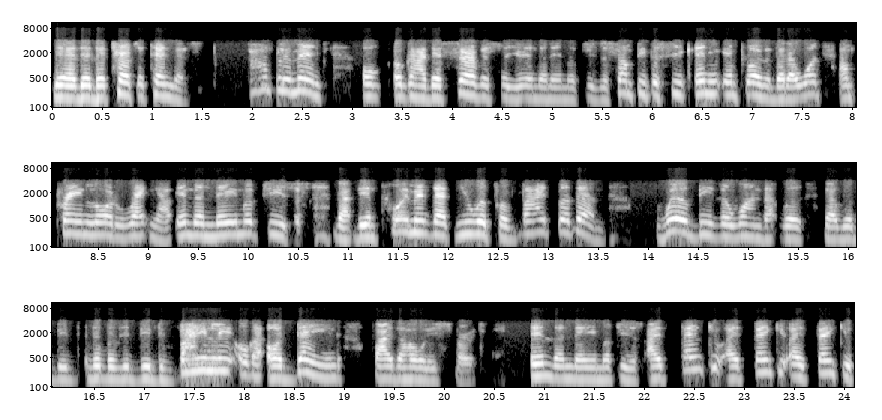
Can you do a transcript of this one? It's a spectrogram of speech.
the, the church attendance, complement oh, oh God, there's service for you in the name of Jesus. Some people seek any employment, but I want, I'm praying, Lord, right now, in the name of Jesus, that the employment that you will provide for them will be the one that will that will be that will be divinely ordained by the Holy Spirit. In the name of Jesus, I thank you. I thank you. I thank you.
